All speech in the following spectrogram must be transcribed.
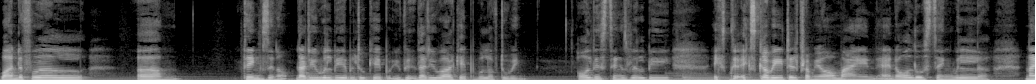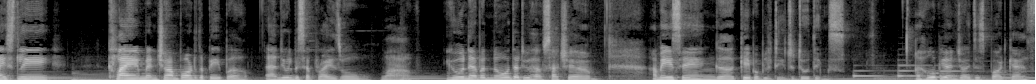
wonderful um, things you know that you will be able to cap- that you are capable of doing. All these things will be ex- excavated from your mind and all those things will nicely climb and jump onto the paper and you will be surprised oh wow. You never know that you have such a amazing uh, capability to do things. I hope you enjoyed this podcast.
